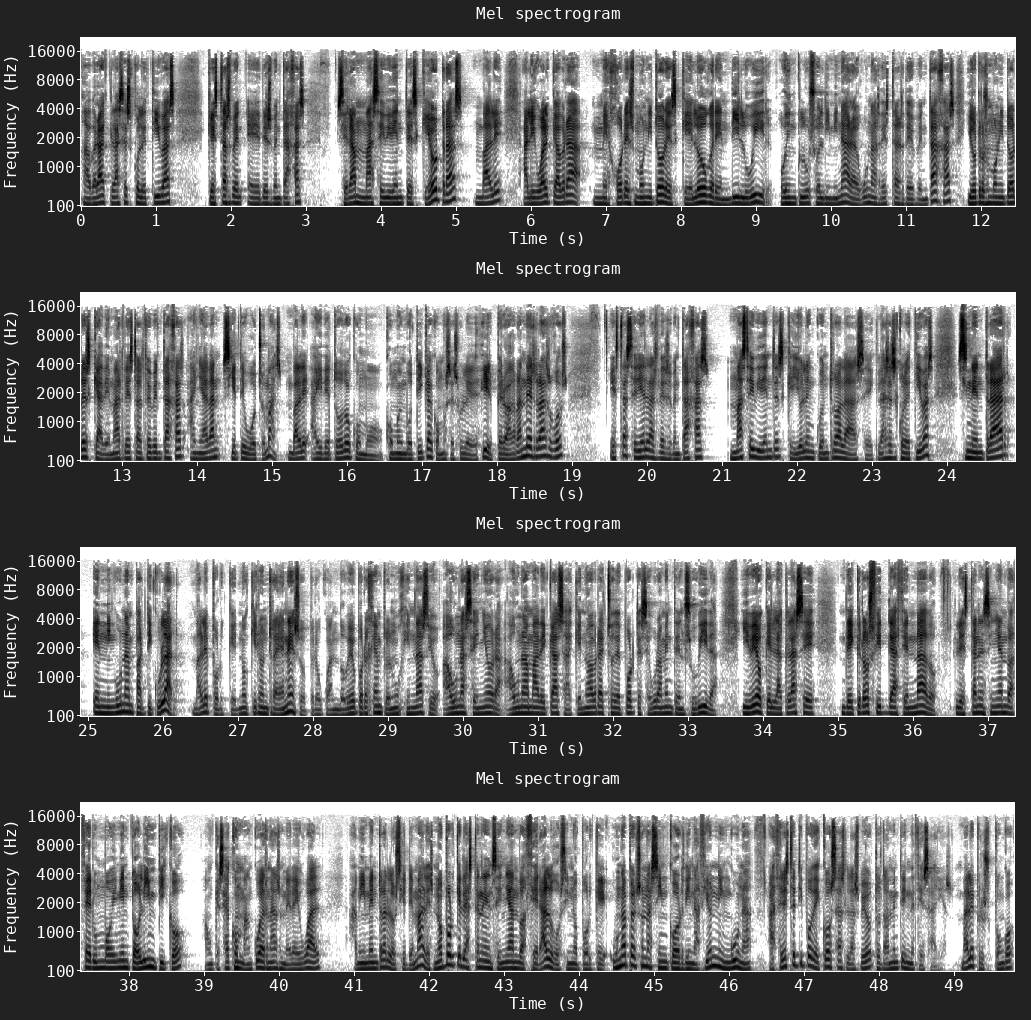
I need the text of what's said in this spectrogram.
habrá clases colectivas que estas eh, desventajas serán más evidentes que otras, ¿vale? Al igual que habrá mejores monitores que logren diluir o incluso eliminar algunas de estas desventajas y otros monitores que además de estas desventajas añadan 7 u 8 más, ¿vale? Hay de todo como, como en botica, como se suele decir, pero a grandes rasgos estas serían las desventajas más evidentes que yo le encuentro a las eh, clases colectivas sin entrar en ninguna en particular, ¿vale? Porque no quiero entrar en eso, pero cuando veo, por ejemplo, en un gimnasio a una señora, a una ama de casa que no habrá hecho deporte seguramente en su vida y veo que en la clase de CrossFit de Hacendado le están enseñando a hacer un movimiento olímpico, aunque sea con mancuernas, me da igual, a mí me entran los siete males. No porque le están enseñando a hacer algo, sino porque una persona sin coordinación ninguna, hacer este tipo de cosas las veo totalmente innecesarias, ¿vale? Pero supongo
